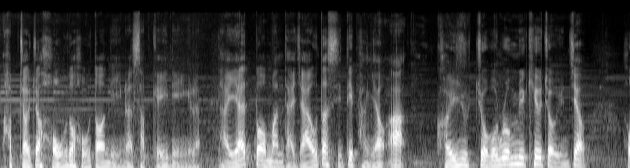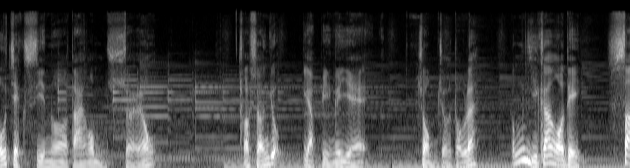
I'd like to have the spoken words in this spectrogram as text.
合作咗好多好多年啦，十幾年嘅啦。係有一個問題就係好多時啲朋友啊，佢做個 Room EQ 做完之後好直線喎，但係我唔想，我想喐入邊嘅嘢，做唔做到咧？咁而家我哋新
